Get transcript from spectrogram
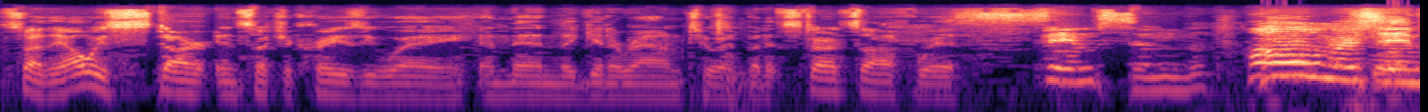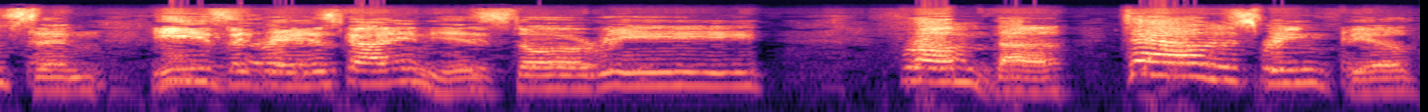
so they always start in such a crazy way, and then they get around to it. But it starts off with Simpson, Homer Simpson, he's the greatest guy in history. From the town of Springfield,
